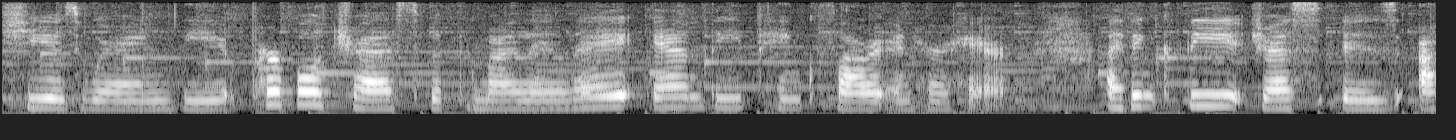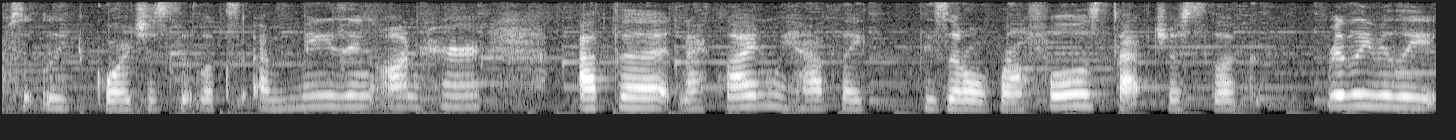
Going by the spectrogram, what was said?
She is wearing the purple dress with the Maile lei and the pink flower in her hair. I think the dress is absolutely gorgeous. It looks amazing on her. At the neckline, we have like these little ruffles that just look really, really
